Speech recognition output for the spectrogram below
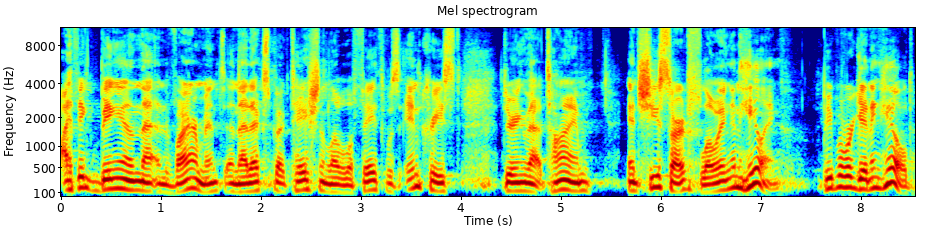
i think being in that environment and that expectation level of faith was increased during that time and she started flowing and healing people were getting healed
